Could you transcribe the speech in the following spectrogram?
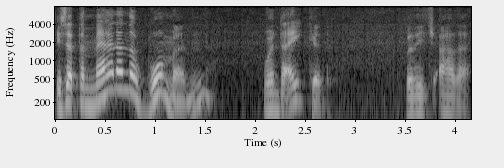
is that the man and the woman were naked with each other.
